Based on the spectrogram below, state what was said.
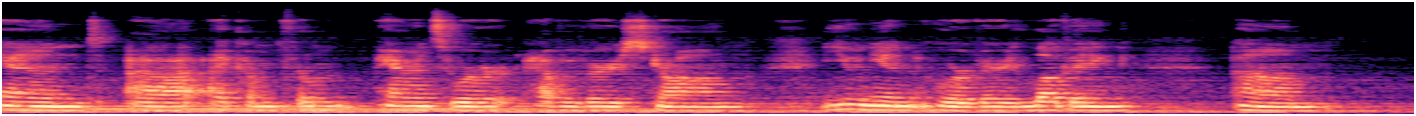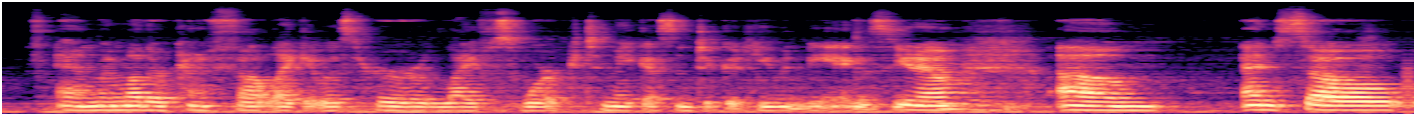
and uh, I come from parents who are have a very strong union, who are very loving. Um, and my mother kind of felt like it was her life's work to make us into good human beings, you know, mm-hmm. um, and so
